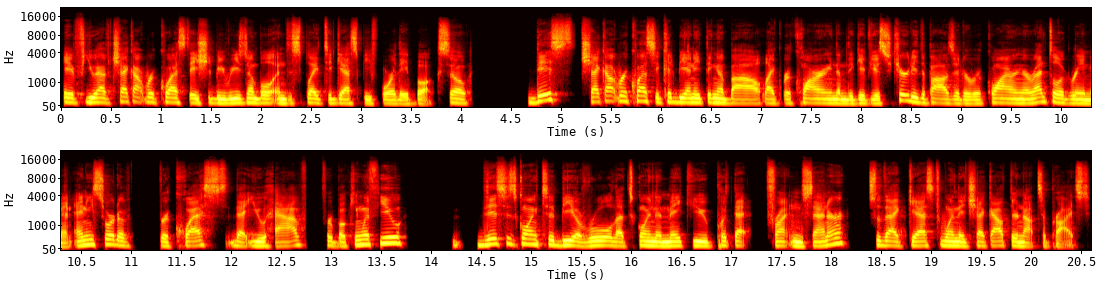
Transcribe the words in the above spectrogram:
If you have checkout requests, they should be reasonable and displayed to guests before they book. So this checkout request, it could be anything about like requiring them to give you a security deposit or requiring a rental agreement, any sort of request that you have for booking with you. This is going to be a rule that's going to make you put that front and center so that guests, when they check out, they're not surprised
